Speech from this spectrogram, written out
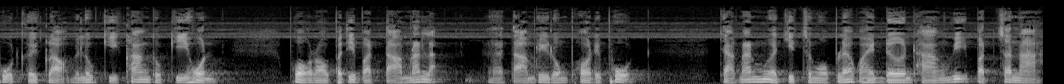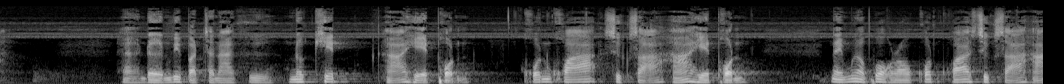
พูดเคยกล่าวไม่รู้กี่ครั้งตกกี่หน พวกเราปฏิบัติตามนั้นละ่ะตามที่หลวงพ่อได้พูด จากนั้นเมื่อจิตสงบแล้วก็ให้เดินทางวิปัสสนาเดินวิปัสสนาคือนึกคิดหาเหตุผล ค้นคว้าศึกษาหาเหตุผล ในเมื่อพวกเราค้นคว้าศึกษาหา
